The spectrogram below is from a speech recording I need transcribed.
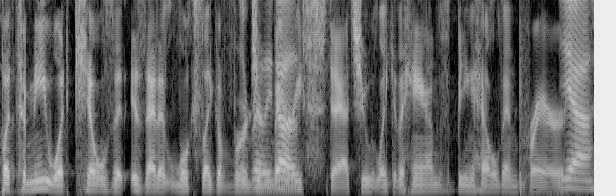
but to me, what kills it is that it looks like a Virgin really Mary does. statue, like the hands being held in prayer. yeah. Yeah,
